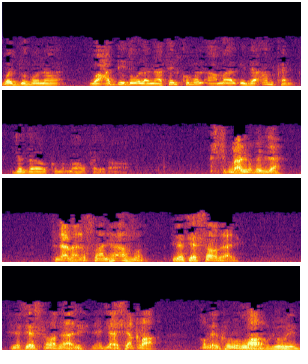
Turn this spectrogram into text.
وجهنا وعددوا لنا تلكم الأعمال إذا أمكن. جزاكم الله خيرا. استقبال القبلة في الأعمال الصالحة أفضل. إذا تيسر ذلك. إذا تيسر ذلك إذا جلس يقرأ أو يذكر الله ويورد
